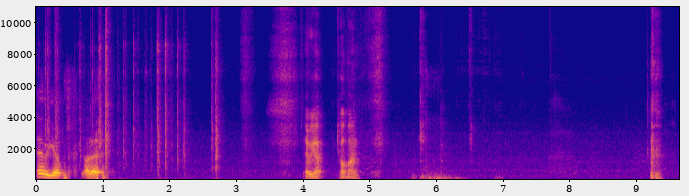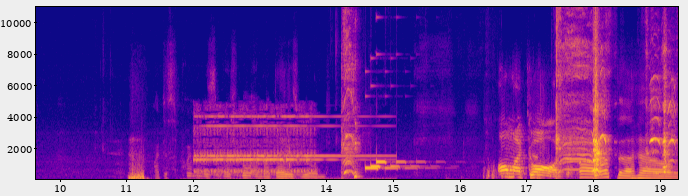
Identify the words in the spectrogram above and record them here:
There we go. Got it. There we go. Got mine. My disappointment is emotional and my day is ruined. Oh my god. Oh, what the hell?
